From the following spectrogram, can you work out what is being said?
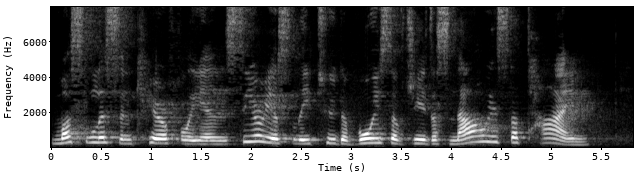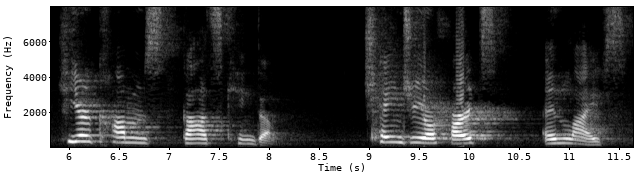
must listen carefully and seriously to the voice of Jesus. Now is the time. Here comes God's kingdom. Change your hearts and lives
